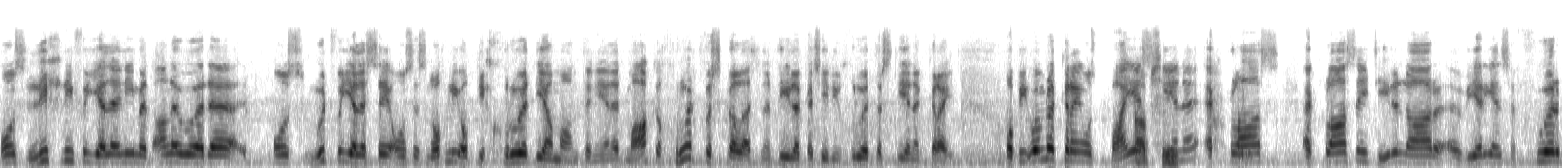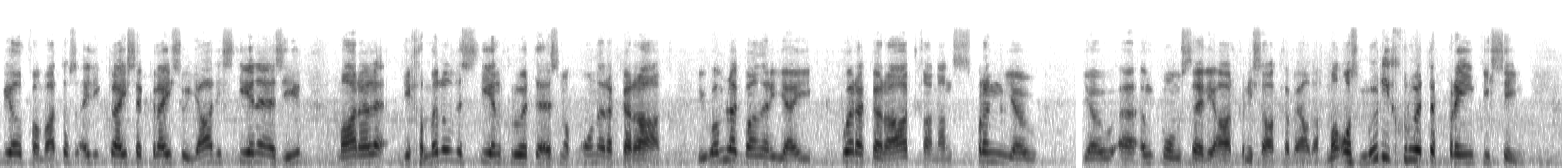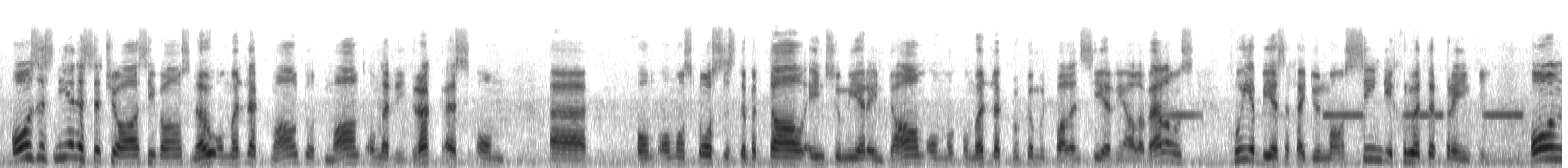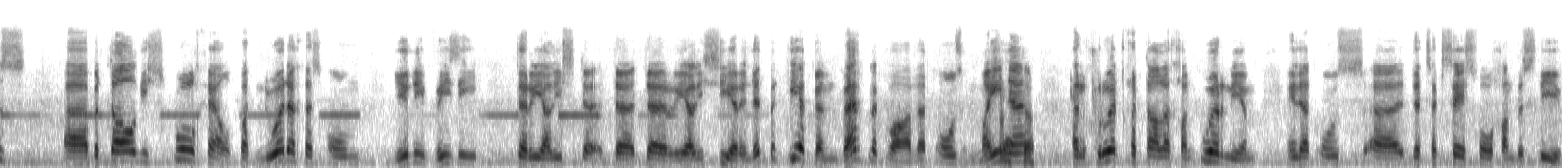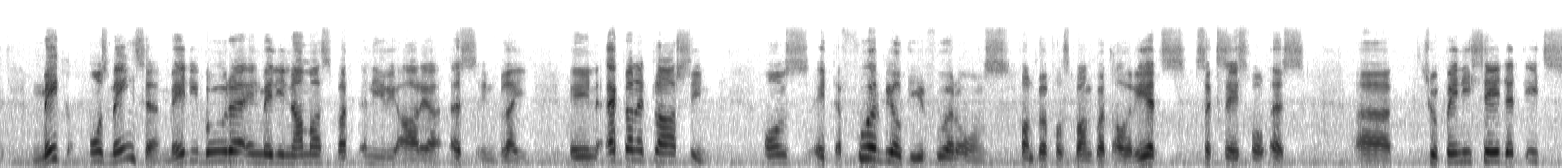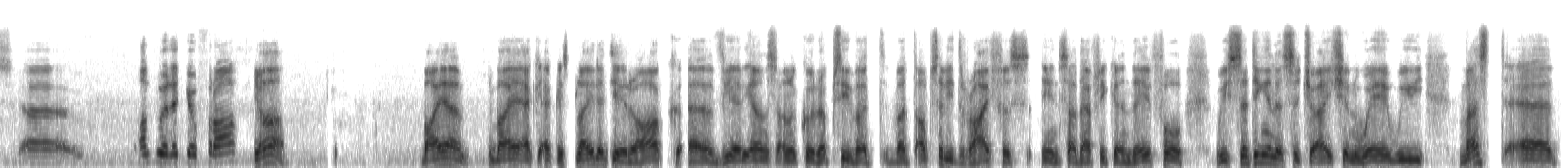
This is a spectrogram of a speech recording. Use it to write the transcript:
ons lieg nie vir julle nie met ander woorde ons moet vir julle sê ons is nog nie op die groot diamante nie en dit maak 'n groot verskil as natuurlik as jy die groter stene kry. Op die oomblik kry ons baie Absoluut. stene. Ek plaas ek plaas net hier en daar uh, weer eens 'n voorbeeld van wat ons uit die kluise kry. So ja, die stene is hier, maar hulle die gemiddelde steengrootte is nog onder 'n karaat. Die oomblik wanneer jy oor 'n karaat gaan, dan spring jou jou uh, inkomste uit die aard van die saak geweldig. Maar ons moet die groter prentjie sien. Ons is nie in 'n situasie waar ons nou onmiddellik maand tot maand onder die druk is om uh om om ons kostes te betaal en so meer en daarom om onmiddellik boeke moet balanseer nie. Alhoewel ons goeie besigheid doen maar ons sien die groter prentjie. Ons uh betaal die skoolgeld wat nodig is om hierdie visie te realiseer te te realiseer. En dit beteken werklik waar dat ons myne in groot getalle gaan oorneem en dat ons uh dit suksesvol gaan bestuur met ons mense, met die boere en met die namas wat in hierdie area is en bly. En ek kan dit klaar sien. Ons het 'n voorbeeld hier voor ons van Buffelsbank wat alreeds suksesvol is. Uh so Penny sê dit iets uh antwoord dit jou vraag? Ja baie baie ek ek is bly dat jy raak uh, weer eens aan 'n korrupsie wat wat absoluut rife is in South Africa. And therefore we sitting in a situation where we must uh,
